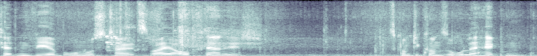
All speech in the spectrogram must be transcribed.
Damit hätten wir Bonus Teil 2 auch fertig. Jetzt kommt die Konsole hacken. Hacken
